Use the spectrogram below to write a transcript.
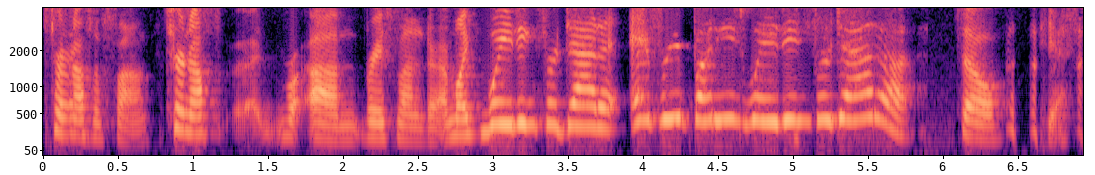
turn off the phone, turn off uh, um, Race Monitor. I'm like waiting for data. Everybody's waiting for data. So, yes,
